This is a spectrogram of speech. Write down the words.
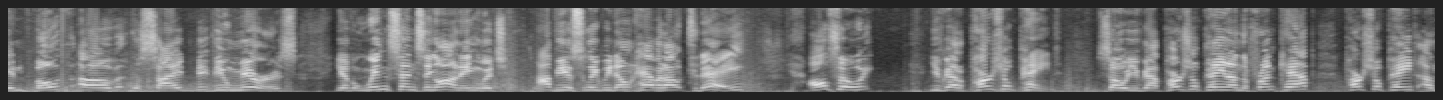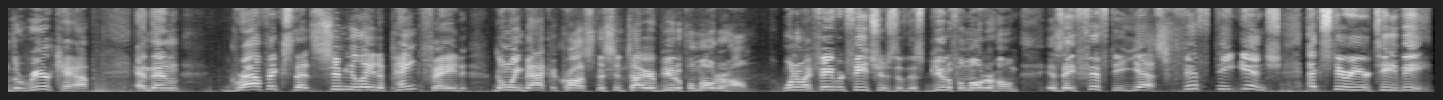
in both of the side view mirrors. You have a wind sensing awning, which obviously we don't have it out today. Also, you've got a partial paint. So you've got partial paint on the front cap, partial paint on the rear cap, and then graphics that simulate a paint fade going back across this entire beautiful motorhome. One of my favorite features of this beautiful motorhome is a 50, yes, 50 inch exterior TV.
